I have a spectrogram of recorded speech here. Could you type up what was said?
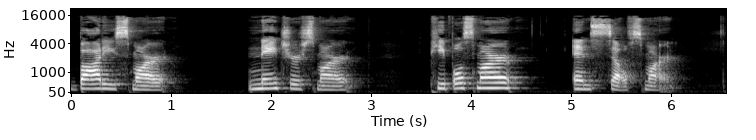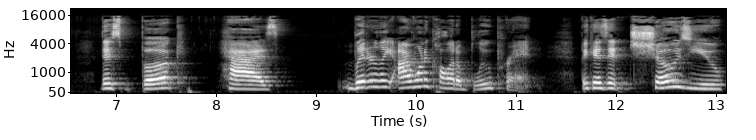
body smart, nature smart, people smart, and self smart. This book has literally, I want to call it a blueprint because it shows you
